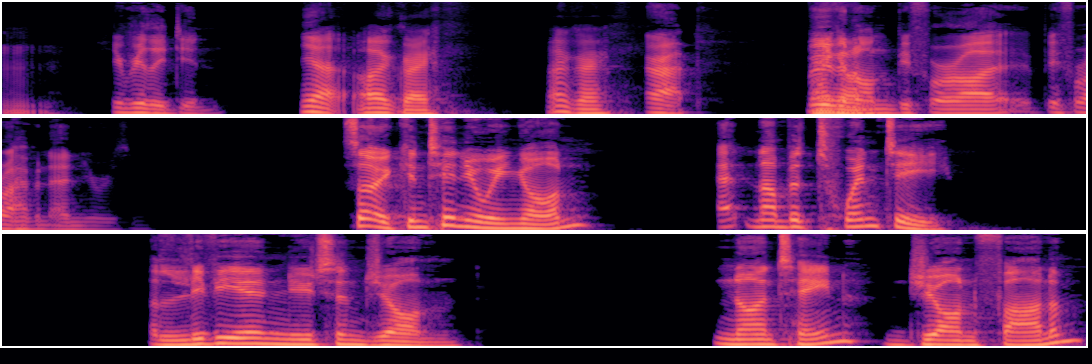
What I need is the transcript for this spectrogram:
Mm. She really didn't. Yeah, I agree. I agree. All right. Moving on. on. before I before I have an aneurysm. So continuing on at number twenty, Olivia Newton John. Nineteen, John Farnham.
